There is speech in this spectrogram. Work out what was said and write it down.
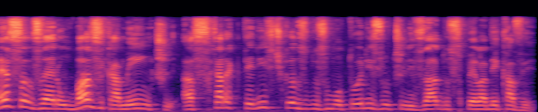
Essas eram basicamente as características dos motores utilizados pela DKV.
